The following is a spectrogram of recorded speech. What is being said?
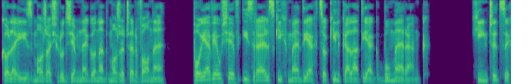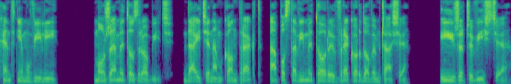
kolei z Morza Śródziemnego nad Morze Czerwone, pojawiał się w izraelskich mediach co kilka lat jak bumerang. Chińczycy chętnie mówili: Możemy to zrobić, dajcie nam kontrakt, a postawimy tory w rekordowym czasie. I rzeczywiście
